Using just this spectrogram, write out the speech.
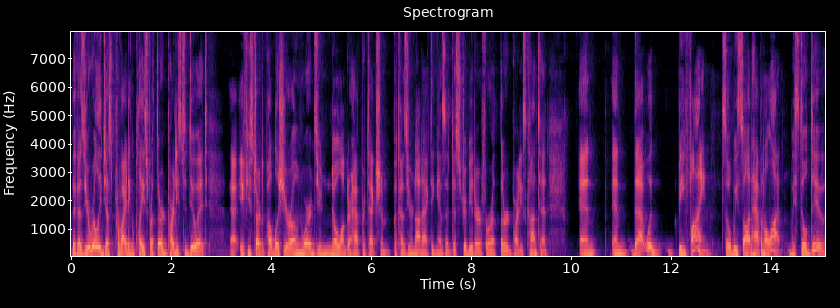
because you're really just providing a place for third parties to do it, uh, if you start to publish your own words, you no longer have protection because you're not acting as a distributor for a third party's content. And and that would be fine. So we saw it happen a lot. We still do.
